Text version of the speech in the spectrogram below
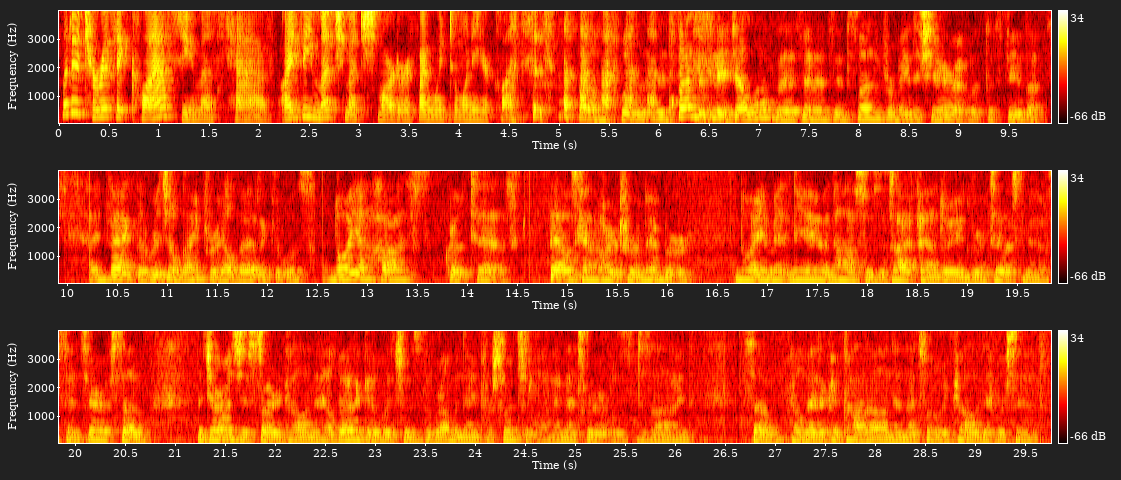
What a terrific class you must have. I'd be much, much smarter if I went to one of your classes. oh, well, it's fun to teach. I love this, and it's, it's fun for me to share it with the students. In fact, the original name for Helvetica was Neue Haas Grotesk. That was kind of hard to remember. Neue meant new, and Haas was a type foundry, and Grotesque meant it was sans serif. So the Germans just started calling it Helvetica, which was the Roman name for Switzerland, and that's where it was designed. So Helvetica caught on, and that's what we called it ever since.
